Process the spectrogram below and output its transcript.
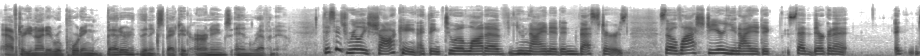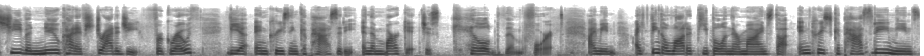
after United reporting better than expected earnings and revenue. This is really shocking, I think, to a lot of United investors. So last year, United said they're going to achieve a new kind of strategy for growth via increasing capacity, and the market just killed them for it. I mean, I think a lot of people in their minds thought increased capacity means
